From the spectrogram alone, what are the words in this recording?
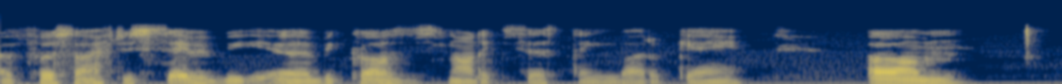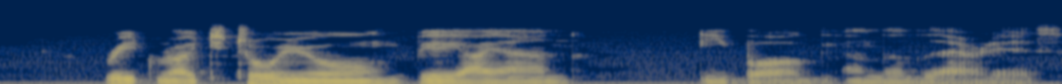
at first I have to save it be, uh, because it's not existing but okay. Um read write tutorial bin debug and then there it is.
